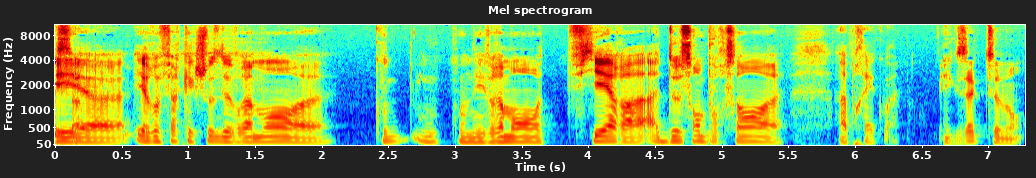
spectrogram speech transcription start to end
et, euh, et refaire quelque chose de vraiment euh, qu'on est vraiment fier à, à 200% euh, après quoi. Exactement.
